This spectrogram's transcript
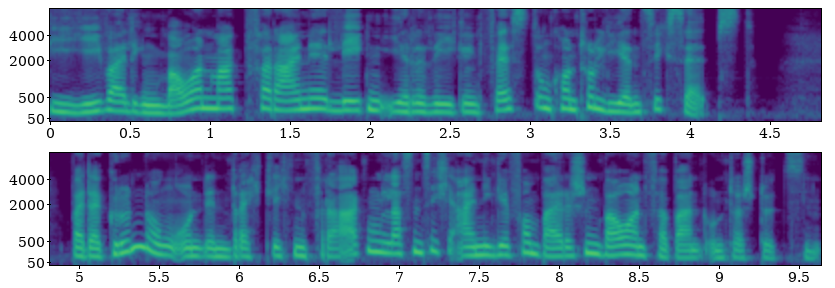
Die jeweiligen Bauernmarktvereine legen ihre Regeln fest und kontrollieren sich selbst. Bei der Gründung und in rechtlichen Fragen lassen sich einige vom Bayerischen Bauernverband unterstützen.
